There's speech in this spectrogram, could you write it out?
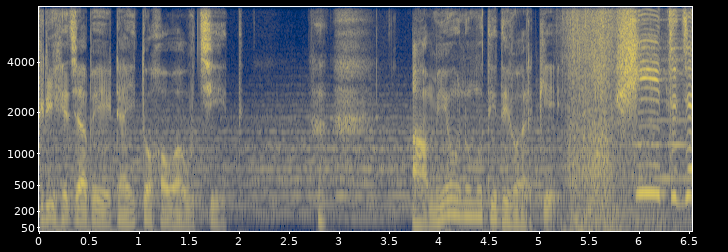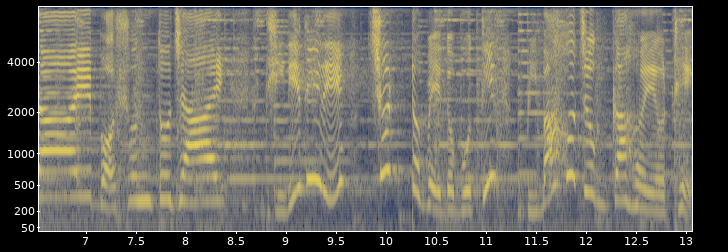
গৃহে যাবে এটাই তো হওয়া উচিত। আমি অনুমতি দেওয়ার কে। শীত যায় বসন্ত যায় ধীরে ধীরে ছোট্ট বেদবতী বিবাহযোগ্যা হয়ে ওঠে।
